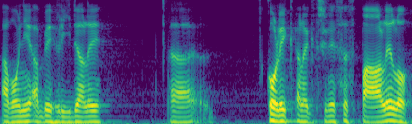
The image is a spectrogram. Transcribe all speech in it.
a oni, aby hlídali, eh, kolik elektřiny se spálilo,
